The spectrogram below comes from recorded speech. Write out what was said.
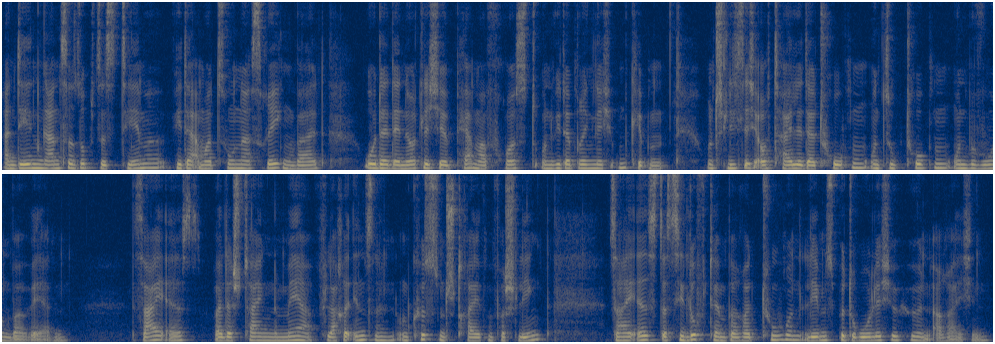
an denen ganze Subsysteme wie der Amazonas-Regenwald oder der nördliche Permafrost unwiederbringlich umkippen und schließlich auch Teile der Tropen und Subtropen unbewohnbar werden. Sei es, weil das steigende Meer flache Inseln und Küstenstreifen verschlingt, sei es, dass die Lufttemperaturen lebensbedrohliche Höhen erreichen.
